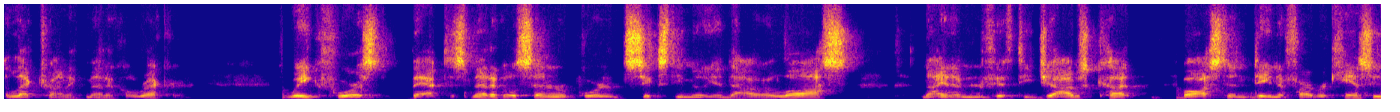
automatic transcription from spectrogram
electronic medical record. Wake Forest Baptist Medical Center reported $60 million loss, 950 jobs cut. Boston Dana Farber Cancer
